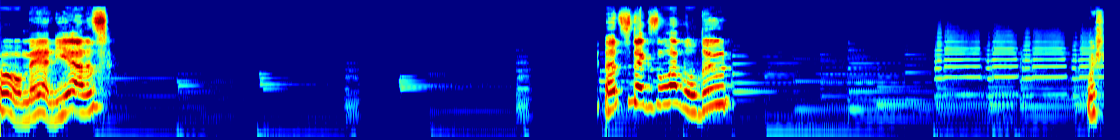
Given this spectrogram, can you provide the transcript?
Oh man, yeah, That's next level, dude. Wish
